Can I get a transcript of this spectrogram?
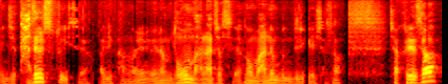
이제 닫을 수도 있어요. 빨리 방을. 왜냐면 너무 많아졌어요. 너무 많은 분들이 계셔서. 자, 그래서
